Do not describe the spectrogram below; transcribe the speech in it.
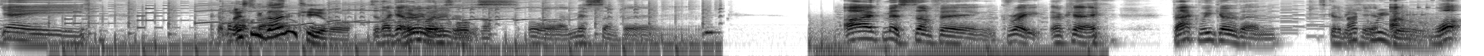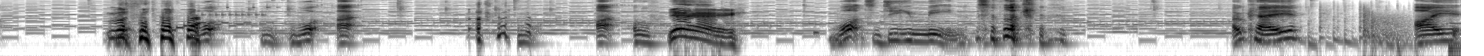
Yay! I got my last Nicely round. done, Teal. Did I get Very, all the very well bonuses? oh, I missed something. I've missed something. Great. Okay. Back we go then. It's gonna be Back here. we Uh, go. what? What? What? I. I. Oh, Yay! what do you mean? like. Okay. I.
